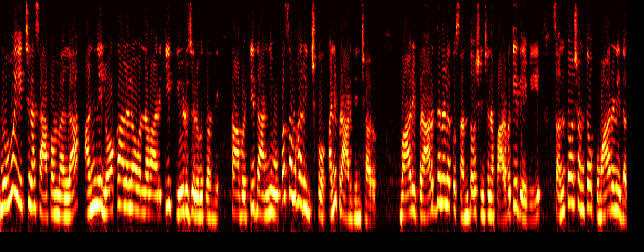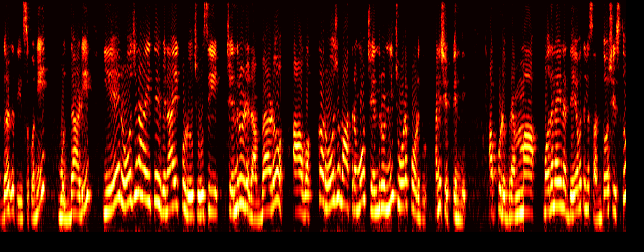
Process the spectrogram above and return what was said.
నువ్వు ఇచ్చిన శాపం వల్ల అన్ని లోకాలలో ఉన్న వారికి కీడు జరుగుతోంది. కాబట్టి దాన్ని ఉపసంహరించుకో అని ప్రార్థించారు. వారి ప్రార్థనలకు సంతోషించిన పార్వతీదేవి సంతోషంతో కుమారుని దగ్గరకు తీసుకుని ముద్దాడి ఏ రోజున అయితే వినాయకుడు చూసి చంద్రుడు నవ్వాడో ఆ ఒక్క రోజు మాత్రము చంద్రుణ్ణి చూడకూడదు అని చెప్పింది. అప్పుడు బ్రహ్మ మొదలైన దేవతలు సంతోషిస్తూ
